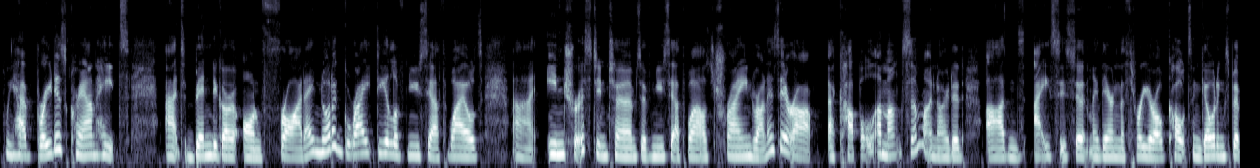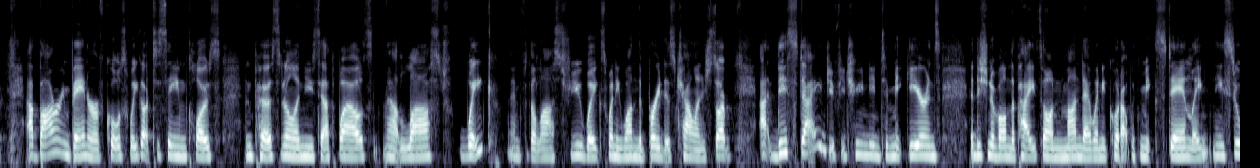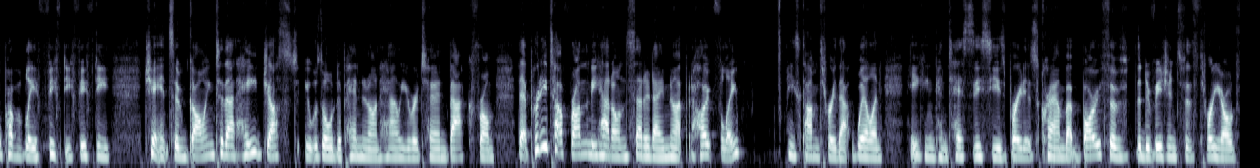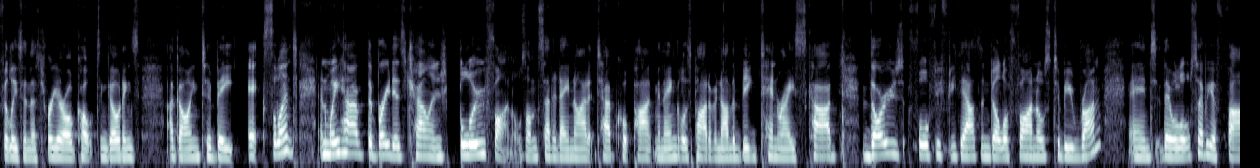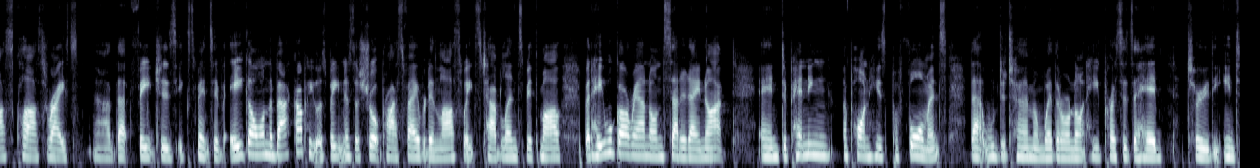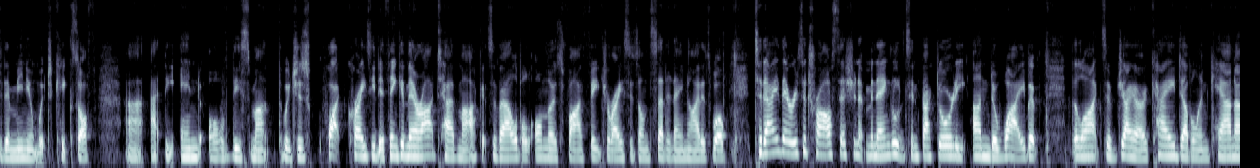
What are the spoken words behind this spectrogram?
We have Breeders' Crown Heats at Bendigo on Friday. Not a great deal of New South Wales uh, interest in terms of New South Wales trained runners. There are a couple amongst them. I noted Arden's ace is certainly there in the three year old Colts and Geldings, but uh, Barroom Banner, of course, we got to see him close and personal in New South Wales uh, last week and for the last few weeks when he won the Breeders' Challenge. So at this stage, if you tuned in to Mick Guerin's edition of On the Pace on Monday when he caught up with Mick Stanley, he's still probably a 50 50 chance of going to that heat. Just it was all dependent on how he returned back from that pretty tough run that he had on Saturday night, but hopefully He's come through that well and he can contest this year's Breeders' Crown. But both of the divisions for the three year old fillies and the three year old Colts and Geldings are going to be excellent. And we have the Breeders' Challenge Blue Finals on Saturday night at Tabcorp Park Menangle as part of another big 10 race card. Those $450,000 finals to be run. And there will also be a fast class race uh, that features expensive ego on the backup. He was beaten as a short price favourite in last week's tab, Len Smith Mile, but he will go around on Saturday night. And depending upon his performance, that will determine whether or not he presses ahead to the Inter Dominion, which kicks off uh, at the end of this month, which is quite crazy to think. And there are tab markets available on those five feature races on Saturday night as well. Today, there is a trial session at Menangle. It's in fact already underway, but the likes of JOK, Double Encounter,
